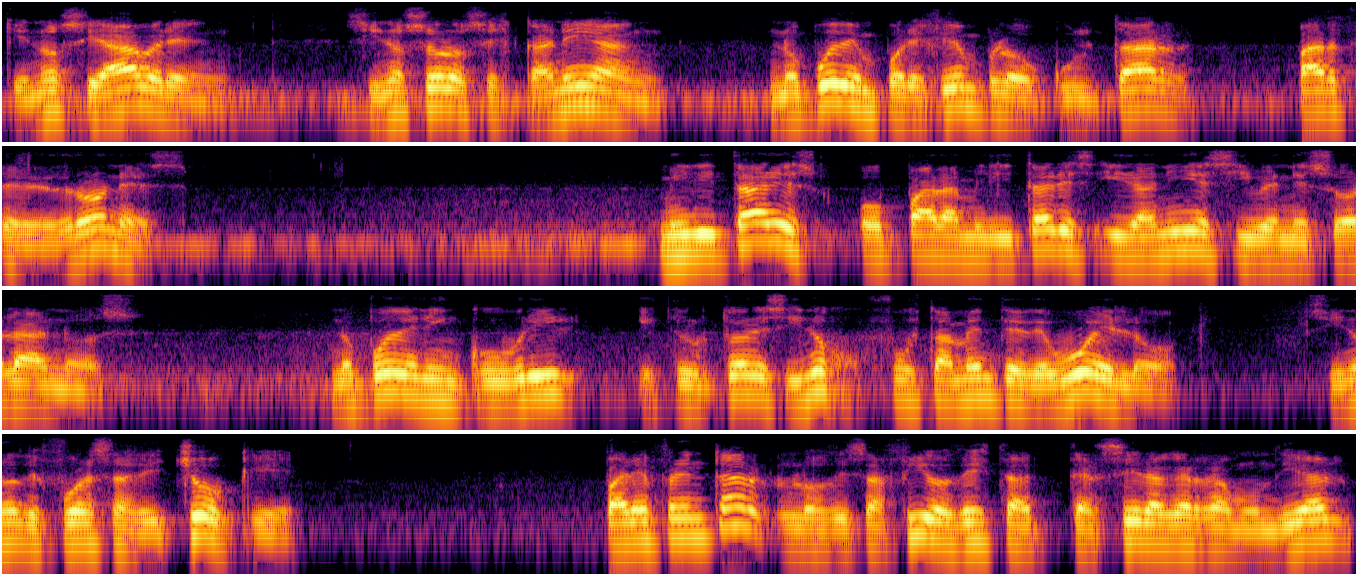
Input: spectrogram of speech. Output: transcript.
que no se abren, sino solo se escanean, no pueden, por ejemplo, ocultar partes de drones. Militares o paramilitares iraníes y venezolanos no pueden encubrir instructores y no justamente de vuelo, sino de fuerzas de choque para enfrentar los desafíos de esta tercera guerra mundial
